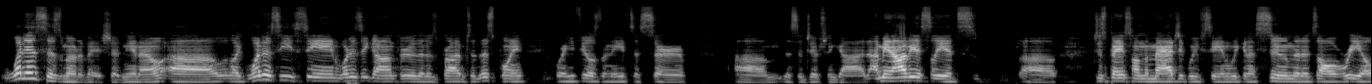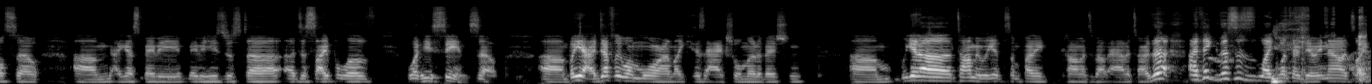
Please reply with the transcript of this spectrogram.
what is his motivation? You know, uh, like what has he seen? What has he gone through that has brought him to this point? where he feels the need to serve um, this Egyptian god. I mean, obviously, it's uh, just based on the magic we've seen. We can assume that it's all real. So um, I guess maybe maybe he's just a, a disciple of what he's seen. So, um, but yeah, I definitely want more on like his actual motivation. Um, we get uh Tommy, we get some funny comments about Avatar. The, I think this is like what they're doing now. It's like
